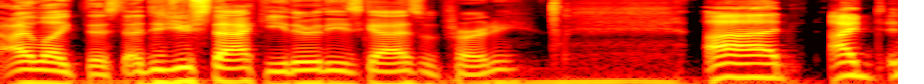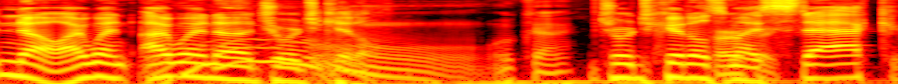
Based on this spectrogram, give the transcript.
I like this. Uh, Did you stack either of these guys with Purdy? Uh, I no, I went I went uh, George Kittle. Okay. George Kittle's my stack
